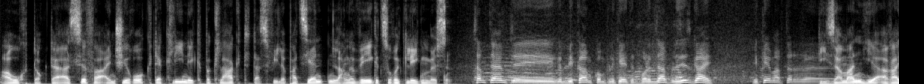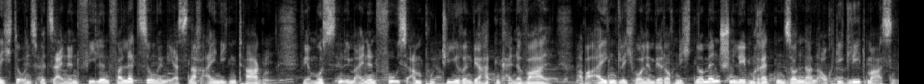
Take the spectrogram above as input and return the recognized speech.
Auch Dr. Asiffa, ein Chirurg der Klinik, beklagt, dass viele Patienten lange Wege zurücklegen müssen. Sometimes they become complicated. For example, this guy Dieser Mann hier erreichte uns mit seinen vielen Verletzungen erst nach einigen Tagen. Wir mussten ihm einen Fuß amputieren, wir hatten keine Wahl. Aber eigentlich wollen wir doch nicht nur Menschenleben retten, sondern auch die Gliedmaßen.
